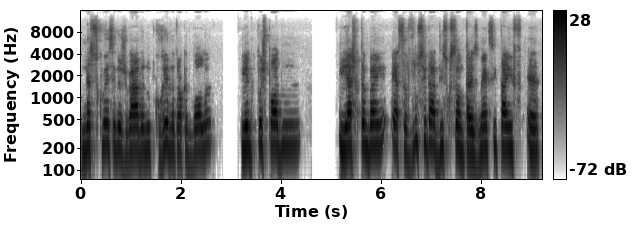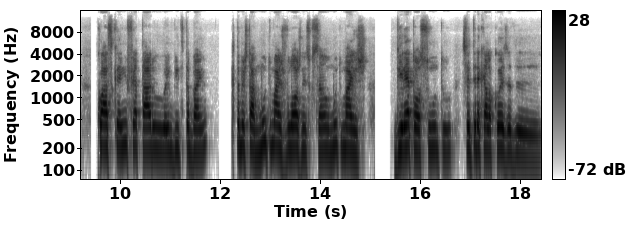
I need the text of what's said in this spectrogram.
na sequência da jogada, no decorrer da troca de bola, e em que depois pode e acho que também essa velocidade de execução de Tyrese Maxi está é, quase que a infectar o Embiid também, que também está muito mais veloz na execução, muito mais direto ao assunto, sem ter aquela coisa de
